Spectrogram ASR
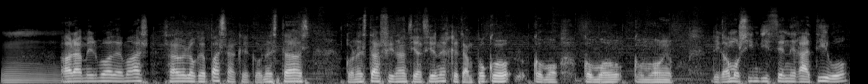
Mm. Ahora mismo, además, ¿sabes lo que pasa? Que con estas, con estas financiaciones, que tampoco como, como, como, digamos, índice negativo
